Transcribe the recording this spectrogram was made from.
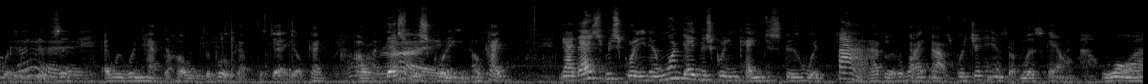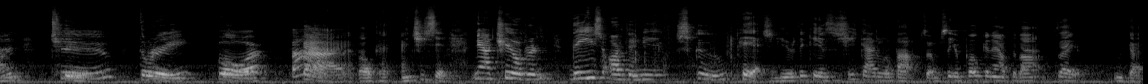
where we can see, and we wouldn't have to hold the book up today. Okay. All All right. That's Miss. Green. Okay. Now that's Miss Green, and one day Miss Green came to school with five little white mice. Put your hands up let's count them. One, two, three, four, five. Okay. And she said, "Now, children, these are the new school pets." And here are the kids. And she's got a little box of them. See her poking out the box there. Okay.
